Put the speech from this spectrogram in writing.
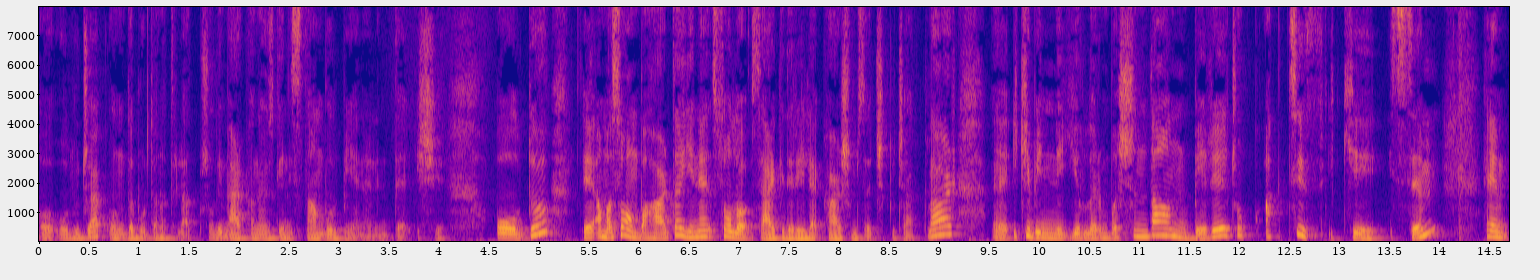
olacak. Onu da buradan hatırlatmış olayım. Erkan Özgen İstanbul Bienalinde işi oldu. E, ama sonbaharda yine solo sergileriyle karşımıza çıkacaklar. E, 2000'li yılların başından beri çok aktif iki isim. Hem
